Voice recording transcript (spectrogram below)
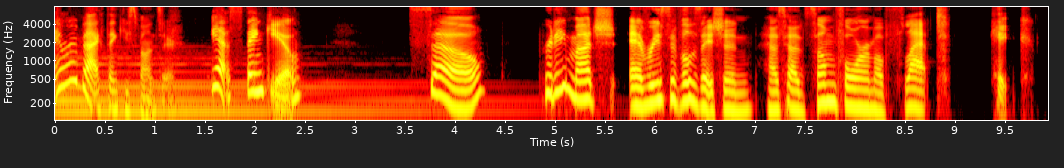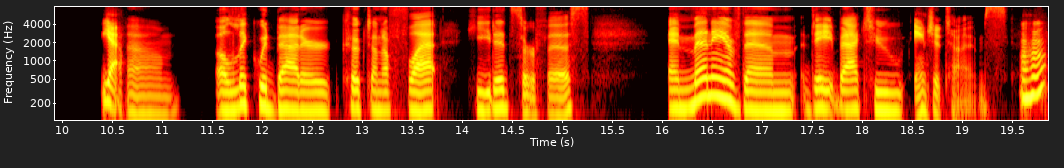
And we're back. Thank you, sponsor. Yes, thank you. So, pretty much every civilization has had some form of flat cake. Yeah. Um, a liquid batter cooked on a flat, heated surface. And many of them date back to ancient times. Mhm.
